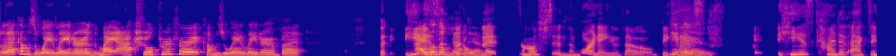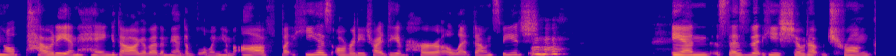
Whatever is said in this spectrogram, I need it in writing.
that comes way later. My actual proof for it comes way later, but. But he I is a little him. bit mm-hmm. soft in the morning, though, because he is. he is kind of acting all pouty and hangdog about Amanda blowing him off, but he has already tried to give her a letdown speech. Mm-hmm and says that he showed up drunk,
